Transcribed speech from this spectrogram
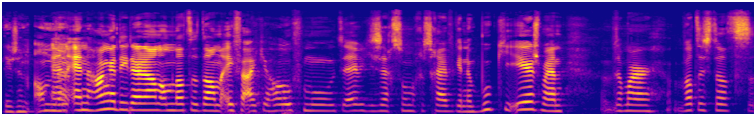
Is een andere... En, en hangen die daar dan omdat het dan even uit je hoofd moet? Hè? Je zegt, sommige schrijf ik in een boekje eerst, maar, zeg maar wat is dat?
